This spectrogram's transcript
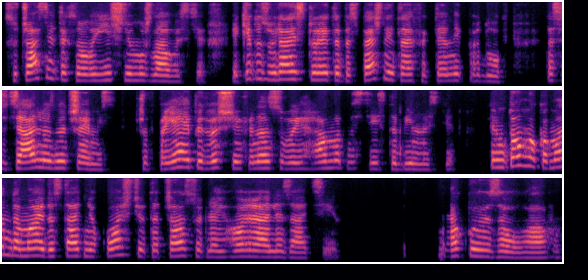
сучасні технологічні можливості, які дозволяють створити безпечний та ефективний продукт, та соціальну значимість, що сприяє підвищенню фінансової грамотності і стабільності. Крім того, команда має достатньо коштів та часу для його реалізації. Дякую за увагу.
